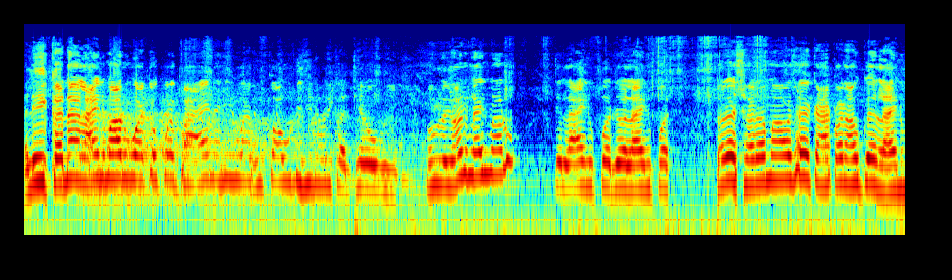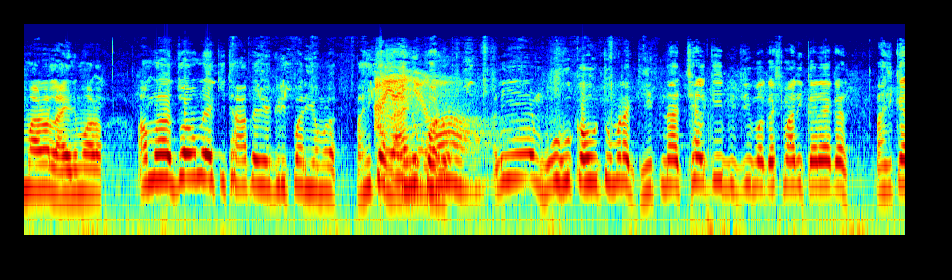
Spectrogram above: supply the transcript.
એટલે એ કના લાઈન મારું હોય તો કોઈ ભાઈ નહીં હોય, હું કાઉ નહીં નોરી કંઠે હોવી હું રહ્યો ને લાઈન મારું તે લાઈન ઉપર રહ્યો લાઈન ઉપર. તને શરમ આવે છે? કાકોને આવું કે લાઈન મારો લાઈન મારો. હમણાં જો હમણાં એકી થાપે વેગડી પડી હમણાં. પછી કે લાઈન ઉપર અને એ હું શું કહું તું, મને ગીત ના છેલ કે બીજી મગજમારી કર્યા કર પછી કે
